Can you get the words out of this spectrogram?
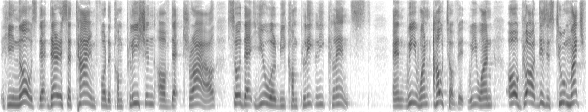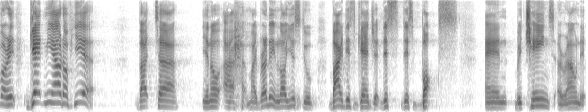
He knows that there is a time for the completion of that trial so that you will be completely cleansed. And we want out of it. We want, oh God, this is too much for it. Get me out of here. But uh, you know, uh, my brother-in-law used to buy this gadget, this this box, and with chains around it,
